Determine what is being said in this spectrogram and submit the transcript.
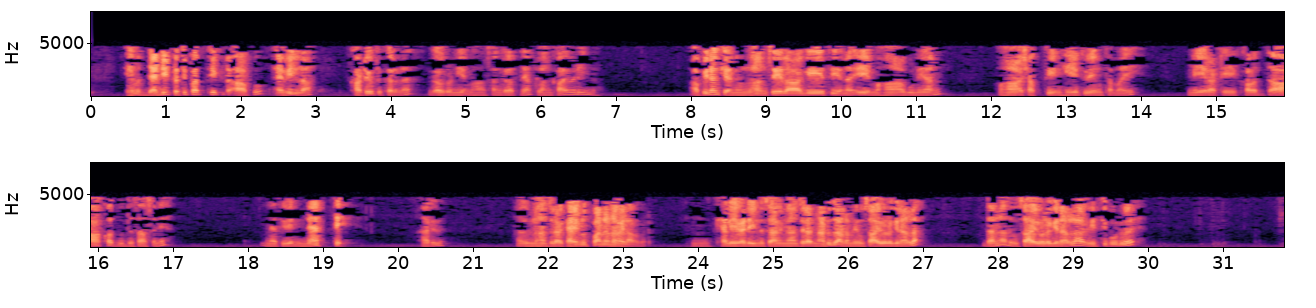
එහෙම දැඩි ප්‍රතිපත්තියකට ආපු ඇවිල්ලා කටයුතු කරන ගෞරවනීය මහා සංඝරත්නයක් ලංකාවේ වැඩ ඉන්නවා. අපි නම් කියන්නේ උන්වහන්සේලාගේ තියෙන ඒ මහා ගුණයන් මහා ශක්තියින් හේතුවෙන් තමයි මේ රටේ කවදාකවත් බුද්ධ ශාසනය නැති වෙන්නේ නැත්තේ. හරිද? උන්වහන්සේලා කැලෙනුත් පන්නන වෙලාවකට. කැලේ වැඩ ඉන්න ස්වාමීන් වහන්සේලා නඩු දාන මේ උසාවි වල ගෙනල්ලා දන්නවද? උසාවි වල ගෙනල්ලා විත්ති කුඩුවේ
